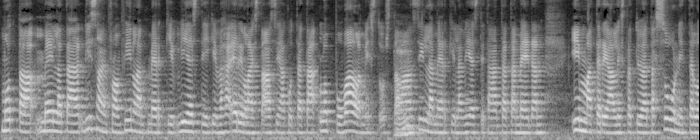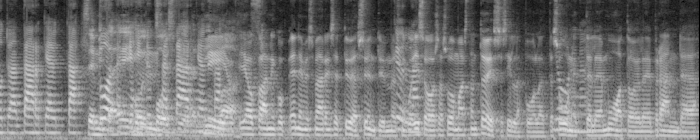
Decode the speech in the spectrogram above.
Mutta meillä tämä Design from Finland-merkki viestiikin vähän erilaista asiaa kuin tätä loppuvalmistusta, mm. vaan sillä merkillä viestitään tätä meidän immateriaalista työtä, suunnittelutyön tärkeyttä, Se, mitä ei voi tuotekehityksen tärkeyttä. Niin, ja, Vaan. ja joka on niin kuin enemmismäärin se työ syntyy myös, niin kuin iso osa suomalaista on töissä sillä puolella, että Juuri suunnittelee, muotoilee, brändää,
